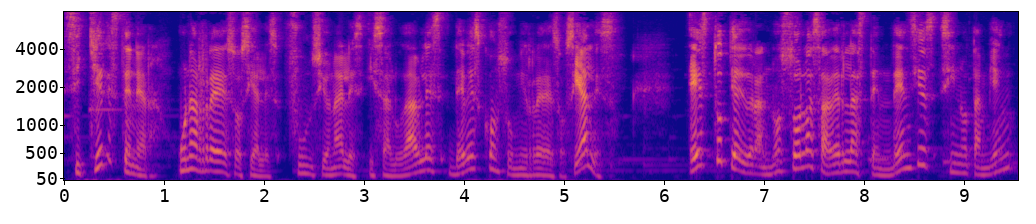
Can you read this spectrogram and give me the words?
Si quieres tener unas redes sociales funcionales y saludables, debes consumir redes sociales. Esto te ayudará no solo a saber las tendencias, sino también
